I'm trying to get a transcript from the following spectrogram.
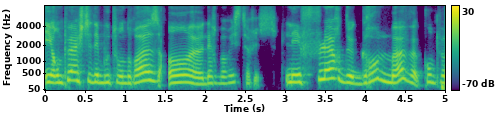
Et on peut acheter des boutons de rose en herboristerie. Les fleurs de grande mauve qu'on peut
